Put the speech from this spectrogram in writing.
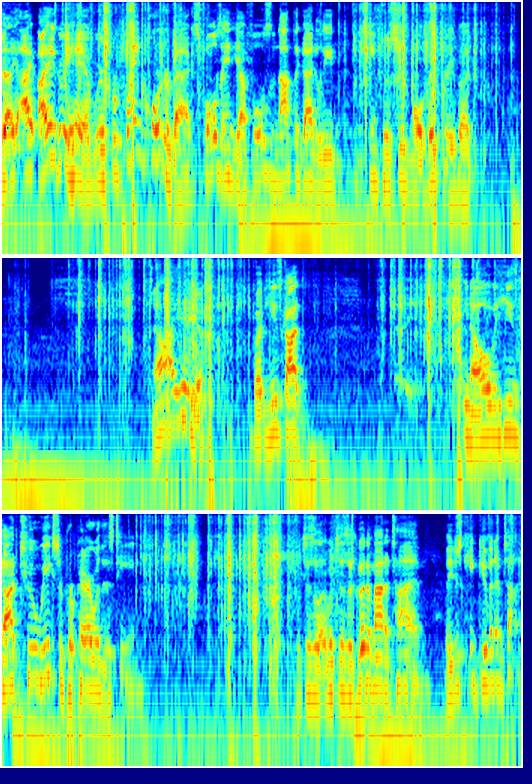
I, I agree. Hey, if we're, if we're playing quarterbacks, Foles ain't. Yeah, Foles not the guy to lead team to a Super Bowl victory, but. No, I hear you. But he's got you know, he's got two weeks to prepare with his team, which is a, which is a good amount of time. They just keep giving him time,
